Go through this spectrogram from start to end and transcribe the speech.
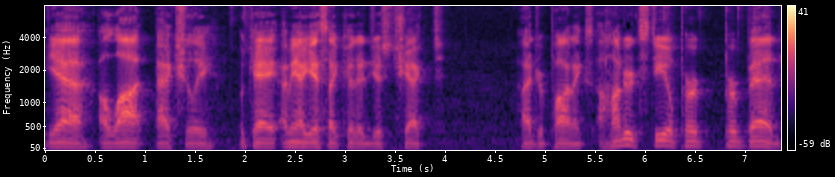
Yeah, a lot, actually. Okay, I mean, I guess I could have just checked hydroponics. 100 steel per, per bed.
